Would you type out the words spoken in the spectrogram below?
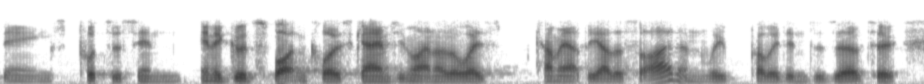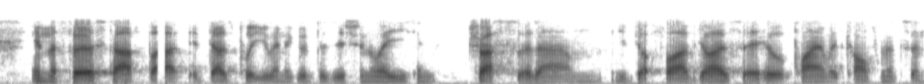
things puts us in in a good spot in close games. You might not always come out the other side, and we probably didn't deserve to in the first half, but it does put you in a good position where you can trust that um, you've got five guys there who are playing with confidence and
